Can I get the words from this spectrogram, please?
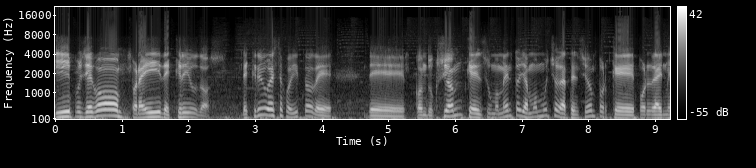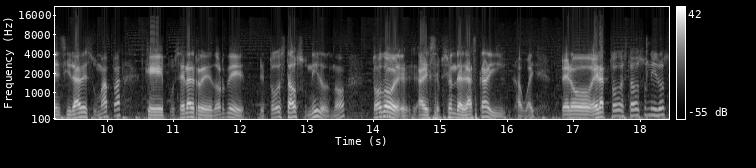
Y pues llegó por ahí The Crew 2. The Crew, este jueguito de, de conducción que en su momento llamó mucho la atención porque por la inmensidad de su mapa que pues era alrededor de, de todo Estados Unidos, ¿no? Todo eh, a excepción de Alaska y Hawái, pero era todo Estados Unidos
